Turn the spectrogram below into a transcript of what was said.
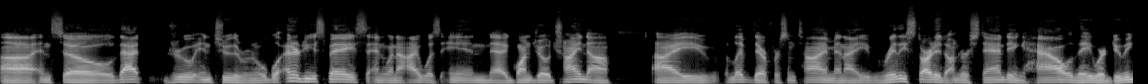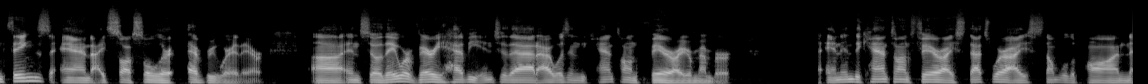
Uh, and so that drew into the renewable energy space. And when I was in uh, Guangzhou, China, I lived there for some time and I really started understanding how they were doing things. And I saw solar everywhere there. Uh, and so they were very heavy into that. I was in the Canton Fair, I remember. And in the Canton Fair, I, that's where I stumbled upon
